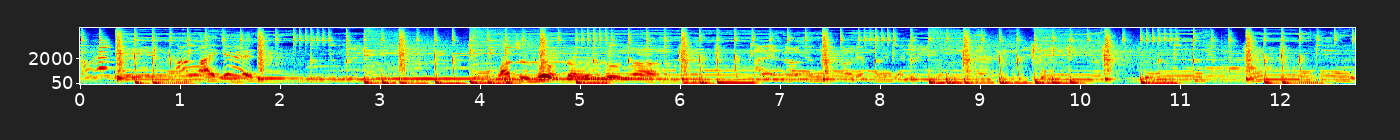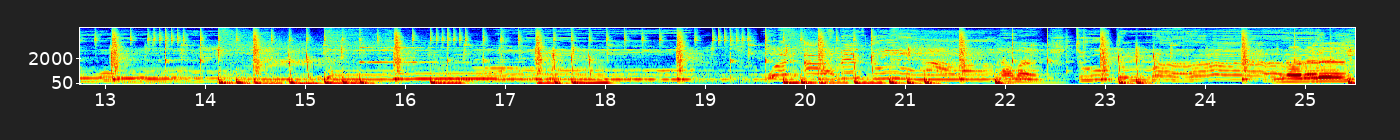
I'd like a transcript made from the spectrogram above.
I'm happy. I like it. Watch his hook though. His hook live. Man. through the mud. You know what that is?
